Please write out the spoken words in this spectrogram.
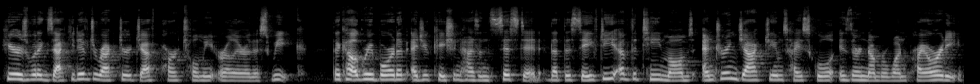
Here's what Executive Director Jeff Park told me earlier this week. The Calgary Board of Education has insisted that the safety of the teen moms entering Jack James High School is their number one priority.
